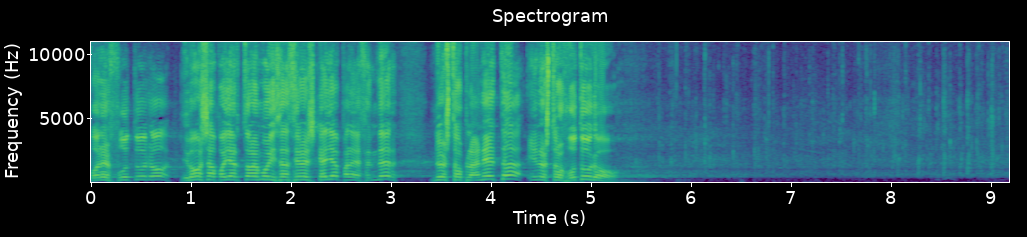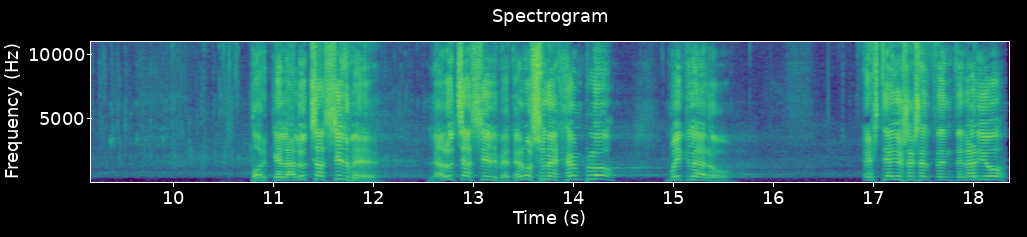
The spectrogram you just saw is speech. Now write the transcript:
por el futuro y vamos a apoyar todas las movilizaciones que haya para defender nuestro planeta y nuestro futuro. Porque la lucha sirve, la lucha sirve. Tenemos un ejemplo muy claro. Este año es el centenario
